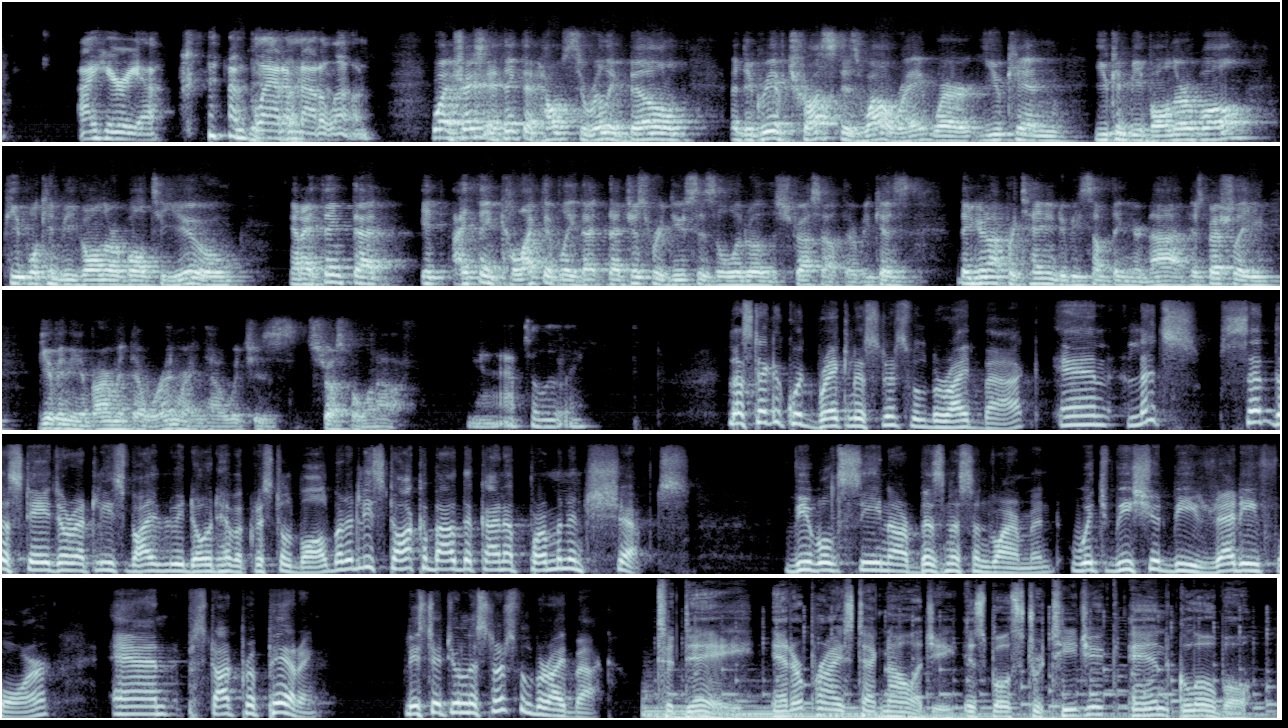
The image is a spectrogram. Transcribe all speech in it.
i hear you i'm glad i'm not alone. Well tracy i think that helps to really build a degree of trust as well right? Where you can you can be vulnerable people can be vulnerable to you. And i think that it i think collectively that that just reduces a little of the stress out there because then you're not pretending to be something you're not, especially given the environment that we're in right now, which is stressful enough. Yeah, absolutely. Let's take a quick break, listeners. We'll be right back. And let's set the stage, or at least while we don't have a crystal ball, but at least talk about the kind of permanent shifts we will see in our business environment, which we should be ready for and start preparing. Please stay tuned, listeners. We'll be right back. Today, enterprise technology is both strategic and global.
